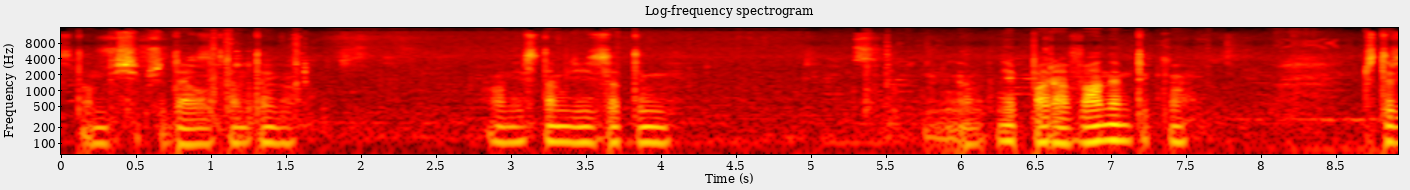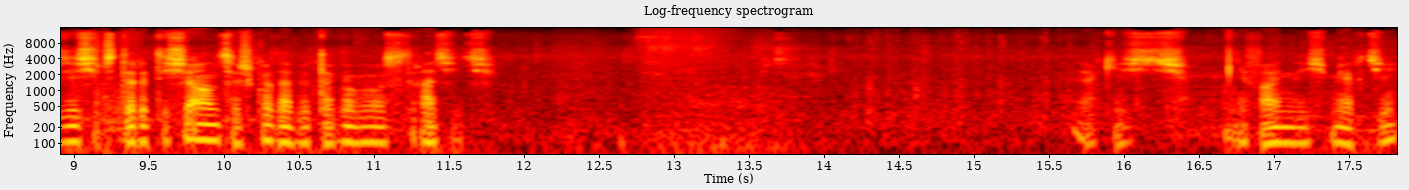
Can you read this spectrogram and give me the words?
Stąd by się przydało tamtego. On jest tam gdzieś za tym... No, nie parawanem, tylko... 44 tysiące, szkoda by tego było stracić. Jakiejś niefajnej śmierci.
